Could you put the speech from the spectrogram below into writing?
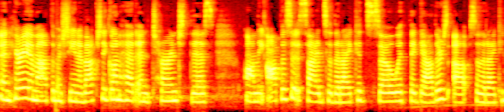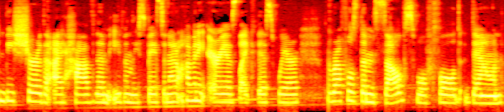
And here I am at the machine. I've actually gone ahead and turned this on the opposite side so that I could sew with the gathers up so that I can be sure that I have them evenly spaced and I don't have any areas like this where the ruffles themselves will fold down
